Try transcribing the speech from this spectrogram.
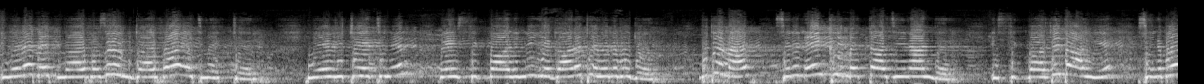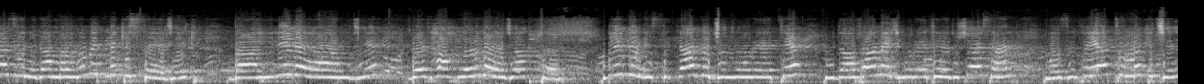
ilelebet muhafaza ve müdafaa etmektir. Mevcutiyetinin ve istikbalinin yegane temeli budur. Bu temel senin en kıymetli hazinendir. İstikbalde dahi seni bu hazineden mahrum etmek isteyecek dahili ve harici bedhahların olacaktır. Bir gün istiklal ve cumhuriyeti müdafaa mecburiyetine düşersen vazifeye atılmak için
